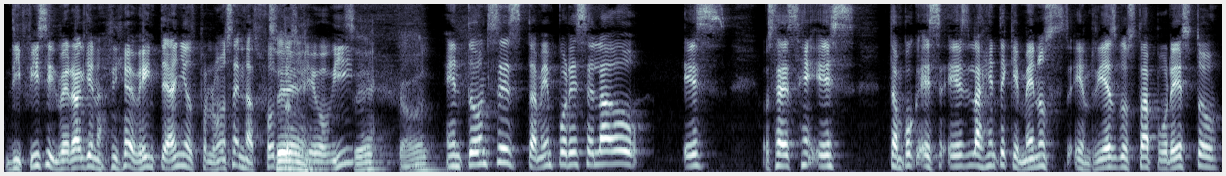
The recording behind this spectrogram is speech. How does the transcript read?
difícil ver a alguien arriba de 20 años, por lo menos en las fotos que yo vi. Sí, cabal. Entonces, también por ese lado, es, o sea, es, es tampoco, es, es, la gente que menos en riesgo está por esto.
